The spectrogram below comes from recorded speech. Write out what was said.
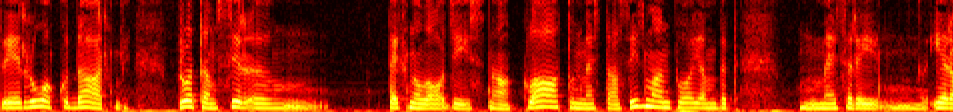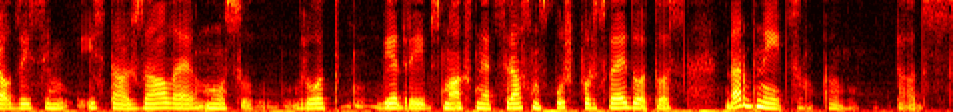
Tie ir roku darbi. Protams, ir um, tehnoloģijas nāk klāt, un mēs tās izmantojam, bet Mēs arī mm, ieraudzīsim izstāžu zālē mūsu rotu biedrības mākslinieces Rasmus Pušpurs veidotos darbnīcu, um, tādus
